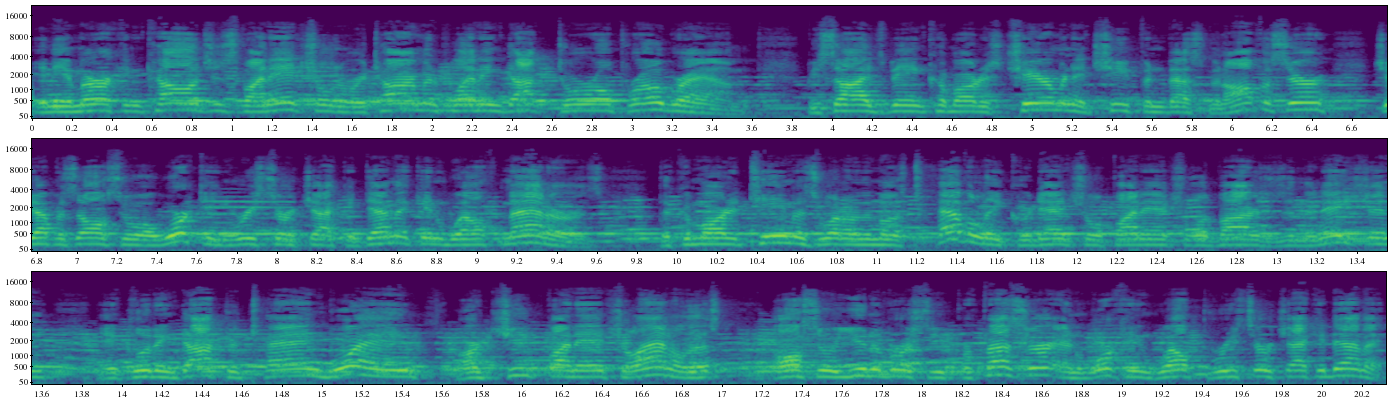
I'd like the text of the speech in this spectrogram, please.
in the American College's Financial and Retirement Planning doctoral program. Besides being Camarda's chairman and chief investment officer, Jeff is also a working research academic in wealth matters. The Camarda team is one of the most heavily credentialed financial advisors in the nation, including Dr. Tang Wei, our chief financial analyst, also a university professor and working wealth research academic.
